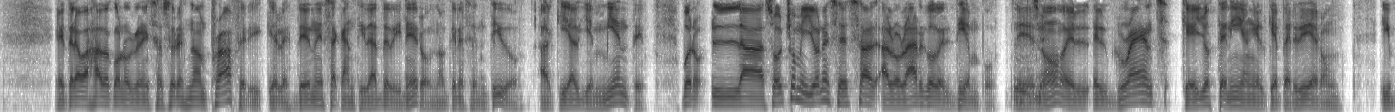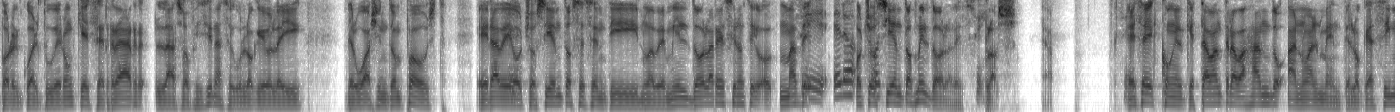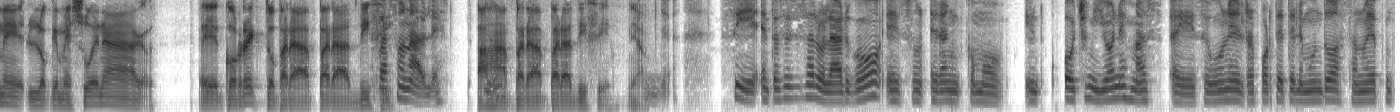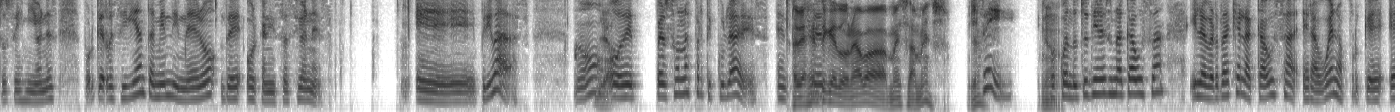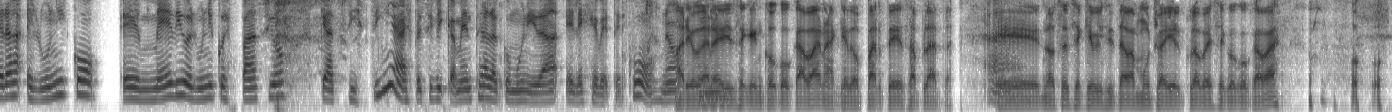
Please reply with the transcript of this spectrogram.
He trabajado con organizaciones non-profit y que les den esa cantidad de dinero. No tiene sentido. Aquí alguien miente. Bueno, las 8 millones es a, lo largo del tiempo, eh, ¿no? El, el grant que ellos tenían, el que perdieron, y por el cual tuvieron que cerrar las oficinas, según lo que yo leí del Washington Post, era de 869 mil dólares, si no estoy, más de 800 mil dólares plus. Ese es con el que estaban trabajando anualmente, lo que así me, lo que me suena eh, correcto para, para DC. Razonable. Ajá, para, para DC. Sí, entonces es a lo largo, eran como 8 millones más, eh, según el reporte de Telemundo, hasta 9.6 millones, porque recibían también dinero de organizaciones eh, privadas. ¿No? O de personas particulares. Había gente que donaba mes a mes. Sí. Cuando tú tienes una causa, y la verdad que la causa era buena, porque era el único eh, medio, el único espacio que asistía específicamente a la comunidad LGBTQ, ¿no? Mario Garay dice que en Cococabana quedó parte de esa plata. Ah. Eh, no sé si es que visitaba mucho ahí el club ese Cococabana.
